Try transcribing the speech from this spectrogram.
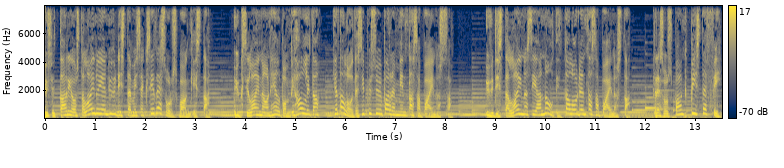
Kysy tarjousta lainojen yhdistämiseksi Resurssbankista. Yksi laina on helpompi hallita ja taloutesi pysyy paremmin tasapainossa. Yhdistä lainasi ja nauti talouden tasapainosta. Resurssbank.fi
